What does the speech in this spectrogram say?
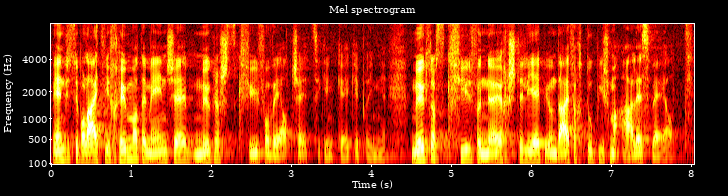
wir haben uns überlegt, wie können wir den Menschen möglichst das Gefühl von Wertschätzung entgegenbringen. Möglichst das Gefühl von Nächstenliebe und einfach, du bist mir alles wert.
